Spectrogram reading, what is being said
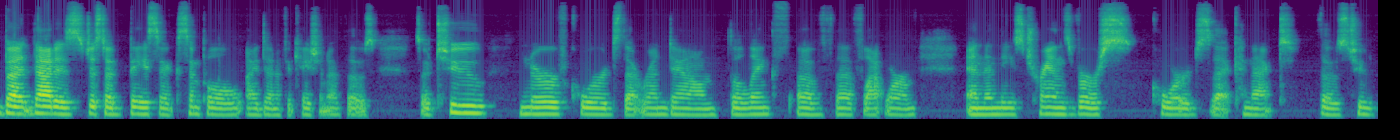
but that is just a basic, simple identification of those. So two nerve cords that run down the length of the flatworm, and then these transverse cords that connect those two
